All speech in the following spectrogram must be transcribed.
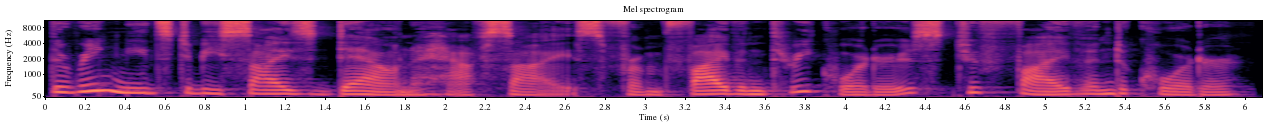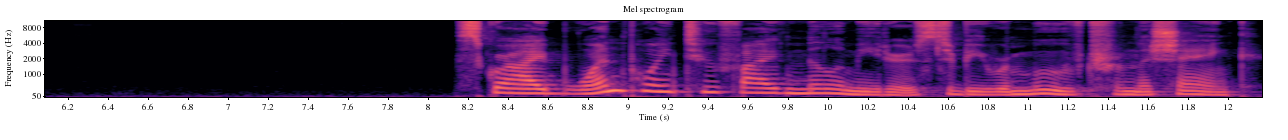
The ring needs to be sized down a half size, from 5 and 3 quarters to 5 and a quarter. Scribe 1.25 millimeters to be removed from the shank.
